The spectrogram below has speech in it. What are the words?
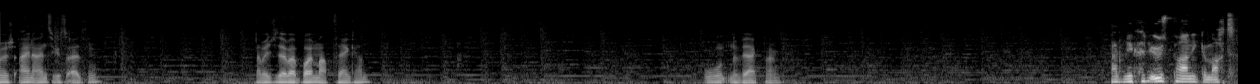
Nämlich ein einziges Eisen. Damit ich selber Bäume abfällen kann. Und eine Werkbank. Hat mir gerade übelst Panik gemacht.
